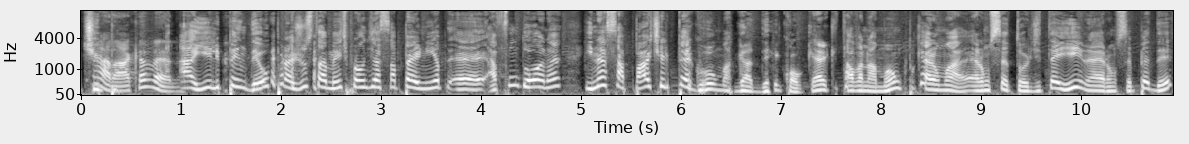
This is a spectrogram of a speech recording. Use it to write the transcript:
tipo. Caraca, velho. Aí ele pendeu para justamente pra onde essa perninha é, afundou, né? E nessa parte ele pegou uma HD qualquer que tava na mão, porque era, uma, era um setor de TI, né? Era um CPD.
